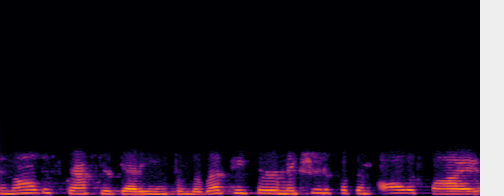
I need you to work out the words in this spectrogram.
And all the scraps you're getting from the red paper, make sure to put them all aside.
